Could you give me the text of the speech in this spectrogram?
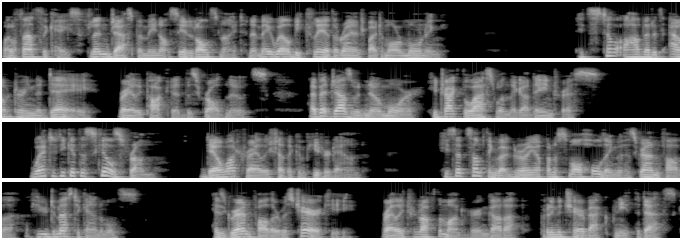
Well, if that's the case, Flynn Jasper may not see it at all tonight, and it may well be clear of the ranch by tomorrow morning. It's still odd that it's out during the day, Riley pocketed the scrawled notes. I bet Jazz would know more. He tracked the last one that got dangerous. Where did he get the skills from? Dale watched Riley shut the computer down. He said something about growing up on a small holding with his grandfather, a few domestic animals. His grandfather was Cherokee. Riley turned off the monitor and got up, putting the chair back beneath the desk.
